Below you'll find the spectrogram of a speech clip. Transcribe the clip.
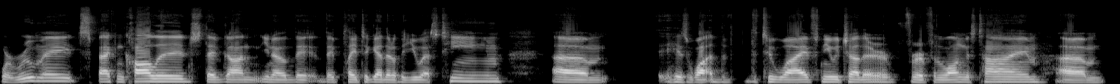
were roommates back in college. They've gone, you know, they they played together on the U.S. team. Um, his the, the two wives knew each other for for the longest time. Um,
